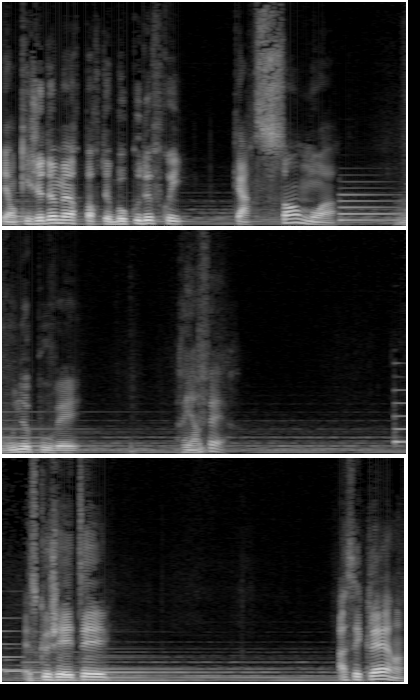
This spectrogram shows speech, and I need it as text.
et en qui je demeure porte beaucoup de fruits, car sans moi, vous ne pouvez rien faire. Est-ce que j'ai été assez clair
